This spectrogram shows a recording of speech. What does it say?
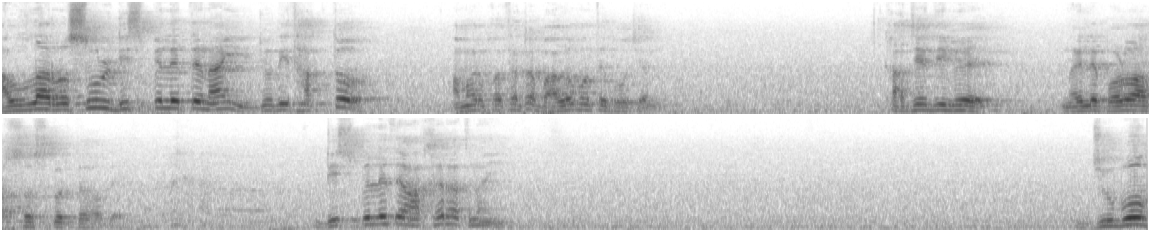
আল্লাহ রসুল ডিসপ্লেতে নাই, যদি থাকতো, আমার কথাটা ভালো মতে বোঝেন। কাজে দিবে, নাইলে বড় আফসোস করতে হবে। ডিসপ্লেতে আখেরাত নাই। যুবক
